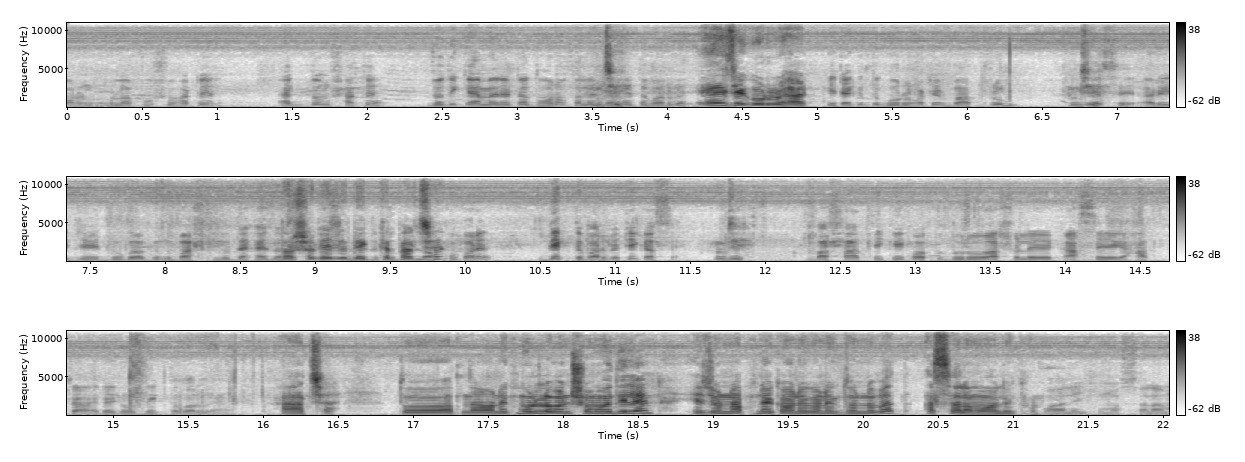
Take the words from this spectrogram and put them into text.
অরণখোলা পশুহাটের একদম সাথে। যদি ক্যামেরাটা ধরো তাহলে। দেখাতে পারবে। এই যে গরুর হাট। এটা কিন্তু গরুহাটের বাথরুম। ঠিক। আছে? আর এই যে ডোগা কিন্তু বাস কিন্তু দেখা যায় দর্শক এই যে দেখতে পাচ্ছেন। লক্ষ্য করে দেখতে পারবে ঠিক আছে? জি। বাসা থেকে কত দূর আসলে কাছে হাতটা এটা কিন্তু দেখতে পারবে হ্যাঁ। আচ্ছা তো আপনারা অনেক মূল্যবান সময় দিলেন এজন্য আপনাকে অনেক অনেক ধন্যবাদ। আসসালামু আলাইকুম। ওয়ালাইকুম আসসালাম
